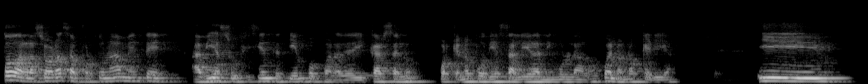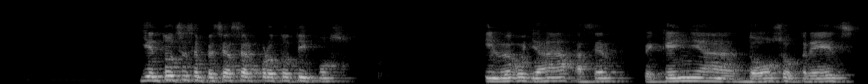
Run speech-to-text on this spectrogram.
todas las horas. Afortunadamente había suficiente tiempo para dedicárselo porque no podía salir a ningún lado. Bueno, no quería. Y, y entonces empecé a hacer prototipos y luego ya hacer pequeñas dos o tres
